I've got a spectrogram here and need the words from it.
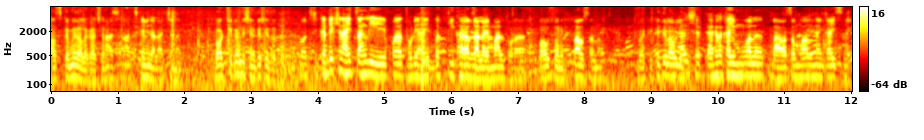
आज कमी झालं का अचानक? आज आज कमी झाला अचानक. प्लॉटची कंडिशन कशी प्लॉटची कंडिशन आहे चांगली आहे पण थोडी आहे पत्ती खराब झाला आहे माल थोडा. पावसाने? पावसानं. बाकी किती लावली? शेतकऱ्याला काही माल भावाचा माल नाही काहीच नाही.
